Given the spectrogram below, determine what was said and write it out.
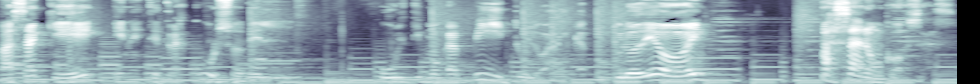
Pasa que en este transcurso del último capítulo al capítulo de hoy, pasaron cosas.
